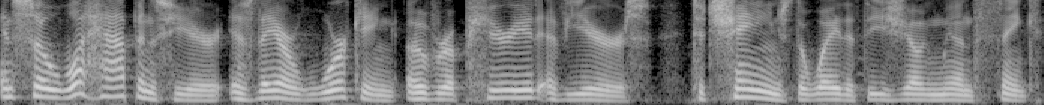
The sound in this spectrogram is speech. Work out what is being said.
And so, what happens here is they are working over a period of years to change the way that these young men think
